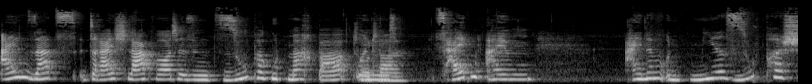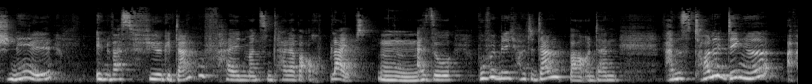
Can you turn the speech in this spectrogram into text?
ein Satz, drei Schlagworte sind super gut machbar und Total. zeigen einem, einem und mir super schnell, in was für Gedankenfallen man zum Teil aber auch bleibt. Mhm. Also, wofür bin ich heute dankbar? Und dann waren es tolle Dinge, aber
